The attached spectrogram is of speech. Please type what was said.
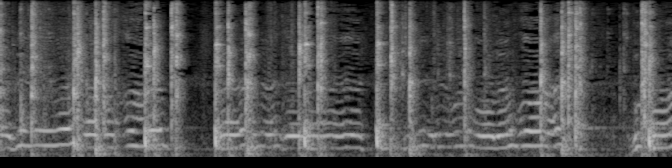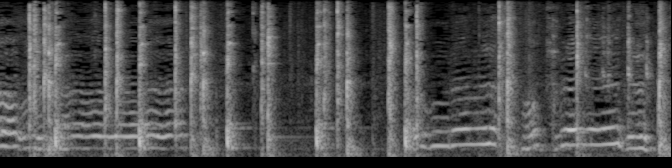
Hadi şuna devam et. Toprağı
